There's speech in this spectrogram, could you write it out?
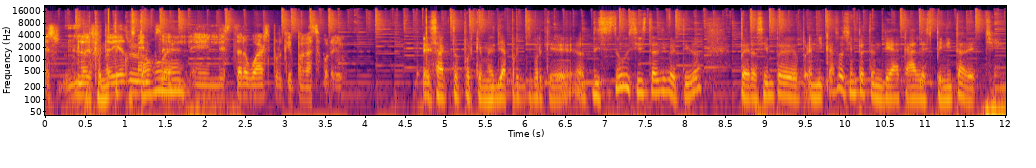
es- lo no disfrutarías costó, menos el, el Star Wars porque pagaste por él. Exacto, porque me, ya porque, porque dices, uy, sí está divertido, pero siempre, en mi caso siempre tendría acá la espinita de ching,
